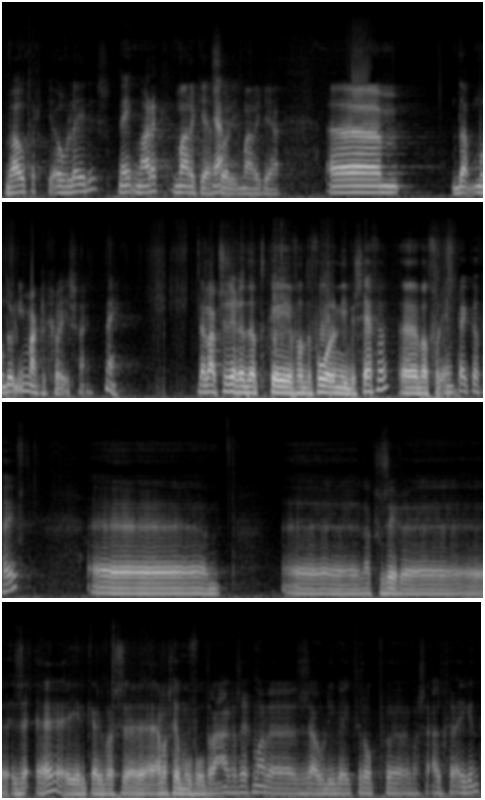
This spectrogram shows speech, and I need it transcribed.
Wouter? Die overleden is? Nee, Mark? Mark, ja, sorry, Mark, ja. Dat moet ook niet makkelijk geweest zijn. Dan laat ik zo zeggen, dat kun je van tevoren niet beseffen, eh, wat voor impact dat heeft. Eh, eh, laat ik zo zeggen, ze- Erika was, hij was helemaal voldragen, zeg maar. Ze zou die week erop was uitgerekend.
